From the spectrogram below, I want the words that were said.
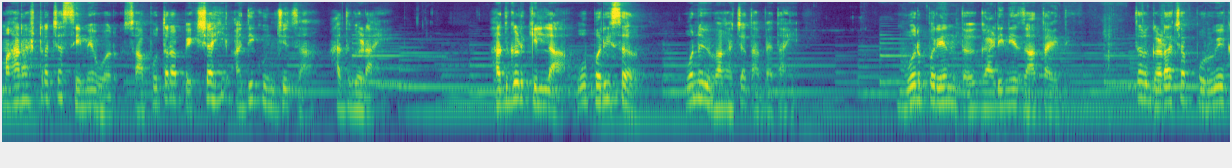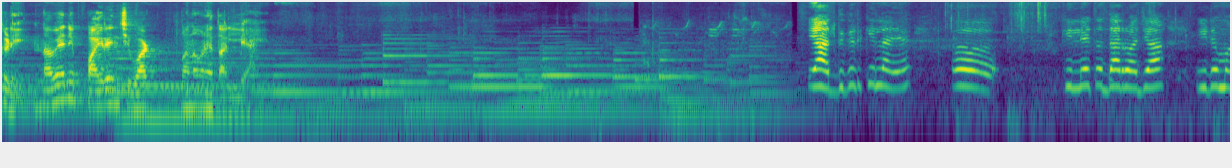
महाराष्ट्राच्या सीमेवर सापुतारापेक्षाही अधिक उंचीचा हातगड आहे. हातगड किल्ला व परिसर वन विभागाच्या ताब्यात आहे. वरपर्यंत गाडीने जाता येते. तर गडाच्या पूर्वेकडे नव्याने पायऱ्यांची वाट बनवण्यात आलेली आहे. हे आदगड किल्ला आहे. अ, किल्ल्याचा दरवाजा मा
